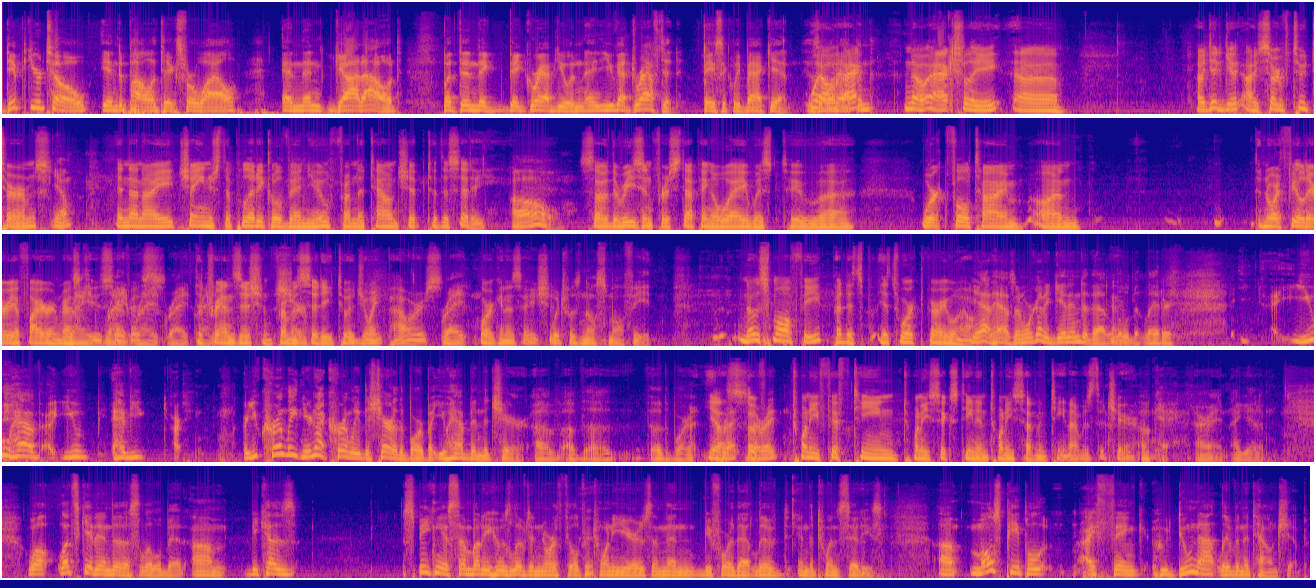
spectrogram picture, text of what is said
dipped your toe into politics for a while and then got out, but then they, they grabbed you and, and you got drafted basically back in. Is well, that what happened? no, actually, uh, I did get, I served two terms. Yep. And then I changed the political venue from the township to the city. Oh. So the reason for stepping away was to uh, work full time on the Northfield Area Fire and Rescue right, Service. Right, right, right, The right. transition from Sure. a city to a joint powers Right. organization. Which was no small feat. no small feat, but it's it's worked very well. Yeah, it has, and we're going to get into that a little bit later. You have you have you are, are you currently you're not currently the chair of the board, but you have been the chair of of the the, the board. Yes. right? So Is that right? 2015, 2016, and 2017, I was the chair. Okay. All right. I get it. Well, let's get into this a little bit um, because speaking as somebody who's lived in Northfield for 20 years and then before that lived in the Twin Cities, um, most people, I think, who do not live in a township.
